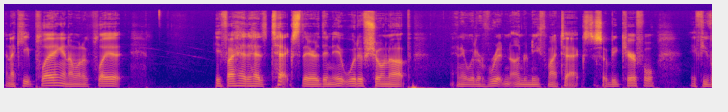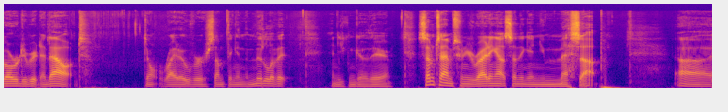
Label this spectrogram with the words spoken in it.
and I keep playing and I want to play it, if I had had text there, then it would have shown up and it would have written underneath my text. So be careful if you've already written it out don't write over something in the middle of it, and you can go there. Sometimes when you're writing out something and you mess up, uh,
